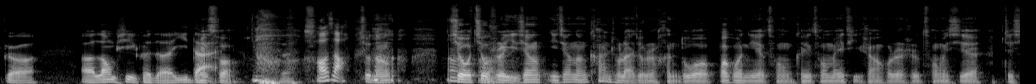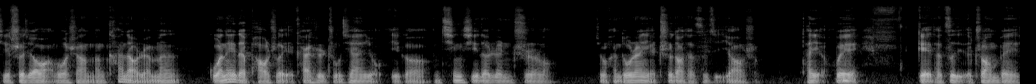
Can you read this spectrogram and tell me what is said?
个呃 Long Peak 的一代，没错，对。好早就能 就就是已经已经能看出来，就是很多，包括你也从可以从媒体上，或者是从一些这些社交网络上，能看到人们国内的跑者也开始逐渐有一个很清晰的认知了，就是很多人也知道他自己要什么，他也会给他自己的装备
